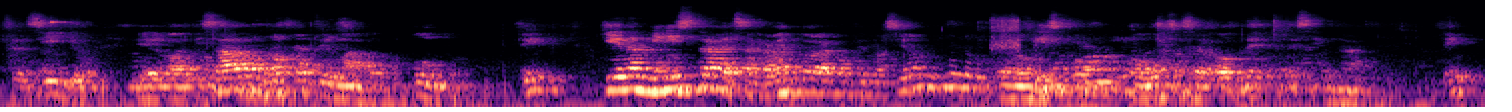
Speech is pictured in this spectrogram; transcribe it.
Sencillo, el bautizado no confirmado, punto. ¿Sí? ¿Quién administra el sacramento de la confirmación? El obispo o un sacerdote designado. ¿Sí?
